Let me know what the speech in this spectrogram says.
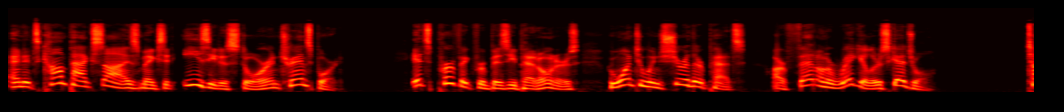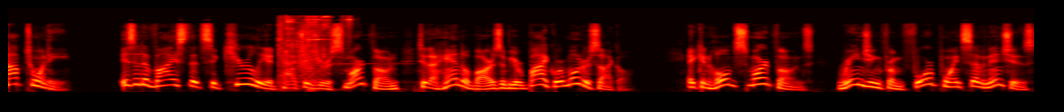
and its compact size makes it easy to store and transport. It's perfect for busy pet owners who want to ensure their pets are fed on a regular schedule. Top 20 is a device that securely attaches your smartphone to the handlebars of your bike or motorcycle. It can hold smartphones ranging from 4.7 inches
